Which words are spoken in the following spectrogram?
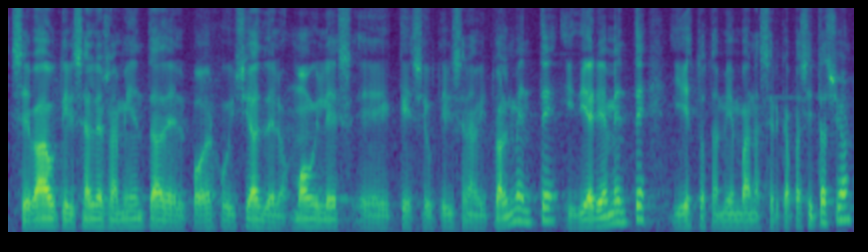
Se va a utilizar la herramienta del Poder Judicial de los móviles eh, que se utilizan habitualmente y diariamente y estos también van a hacer capacitación.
